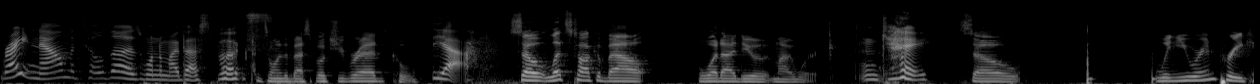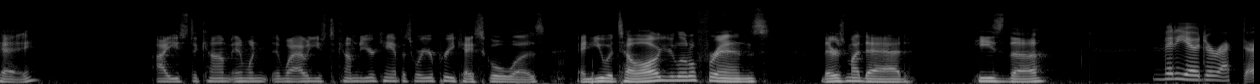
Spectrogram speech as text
Right now, Matilda is one of my best books. It's one of the best books you've read. Cool. Yeah. So let's talk about what I do at my work. Okay. So when you were in pre-K, I used to come and when, when I used to come to your campus where your pre-K school was, and you would tell all your little friends, "There's my dad. He's the Video director.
